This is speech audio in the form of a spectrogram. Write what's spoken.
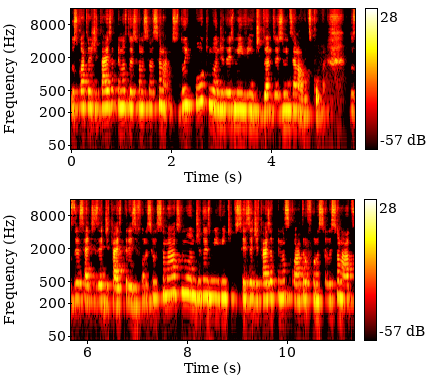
dos quatro editais, apenas dois foram selecionados. Do IPUC, no ano de 2020, do ano de 2019, desculpa, dos 17 editais, 13 foram selecionados, no ano de 2020, dos seis editais, apenas quatro foram selecionados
